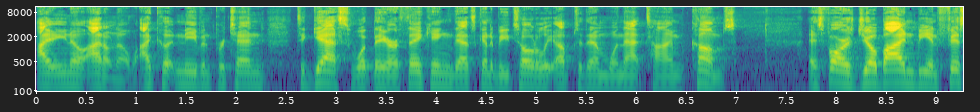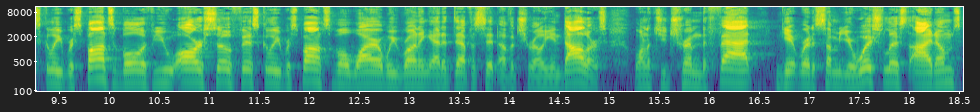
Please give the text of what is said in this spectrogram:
I you know I don't know. I couldn't even pretend to guess what they are thinking. That's going to be totally up to them when that time comes as far as Joe Biden being fiscally responsible, if you are so fiscally responsible, why are we running at a deficit of a trillion dollars? Why don't you trim the fat, get rid of some of your wish list items,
